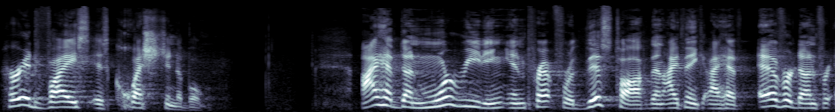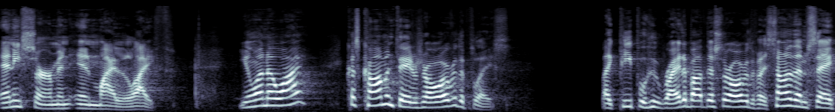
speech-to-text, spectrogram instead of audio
her advice is questionable. I have done more reading in prep for this talk than I think I have ever done for any sermon in my life. You want to know why? Because commentators are all over the place. Like people who write about this, they're all over the place. Some of them say,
